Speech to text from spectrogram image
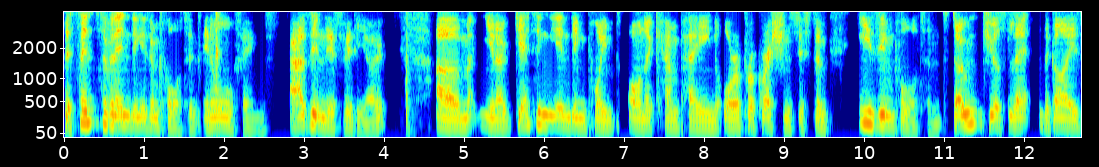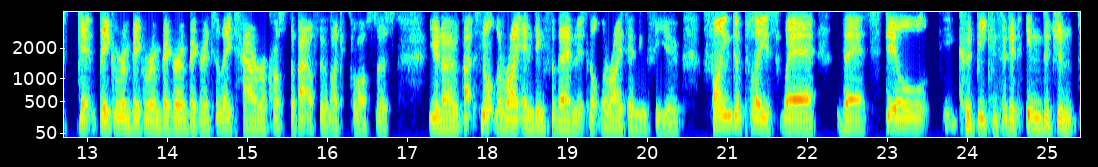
the sense of an ending is important in all things, as in this video. Um, you know, getting the ending point on a campaign or a progression system is important. Don't just let the guys get bigger and bigger and bigger and bigger until they tower across the battlefield like a colossus. You know, that's not the right ending for them. It's not the right ending for you. Find a place where they're still could be considered indigent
